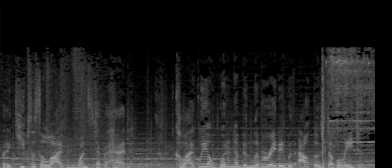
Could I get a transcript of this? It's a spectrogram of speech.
But it keeps us alive and one step ahead. Calaglia wouldn't have been liberated without those double agents.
